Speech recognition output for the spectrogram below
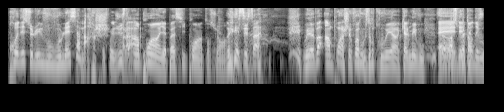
Prenez celui que vous voulez, ça marche. C'est juste Voilà. un point, il n'y a pas six points, attention. hein. Oui, c'est ça. Vous n'avez pas un point à chaque fois, vous en trouvez un. Calmez-vous. Eh, détendez-vous.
